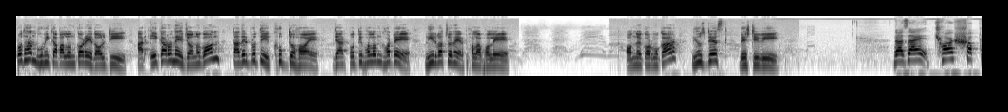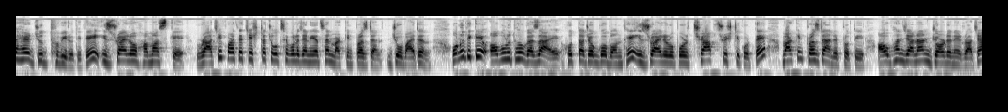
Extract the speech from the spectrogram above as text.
প্রধান ভূমিকা পালন করে দলটি। আর এ কারণে জনগণ তাদের প্রতি ক্ষুব্ধ হয়, যার প্রতিফলন ঘটে নির্বাচনের ফলাফলে। অন্য Karmakar, news desk, Desh TV. গাজায় ছয় সপ্তাহের যুদ্ধবিরতিতে ইসরায়েল ও হামাসকে রাজি করাতে চেষ্টা চলছে বলে জানিয়েছেন মার্কিন প্রেসিডেন্ট জো বাইডেন। অন্যদিকে অবরুদ্ধ গাজায় হত্যাযজ্ঞ বন্ধে ইসরায়েলের ওপর চাপ সৃষ্টি করতে মার্কিন প্রেসিডেন্টের প্রতি আহ্বান জানান জর্ডানের রাজা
